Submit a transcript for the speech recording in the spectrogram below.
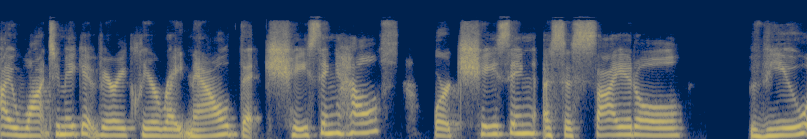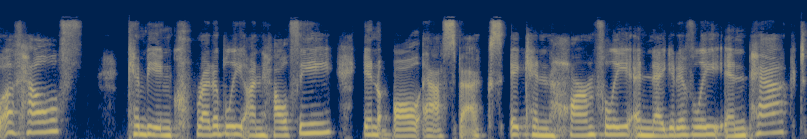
I want to make it very clear right now that chasing health or chasing a societal view of health can be incredibly unhealthy in all aspects. It can harmfully and negatively impact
